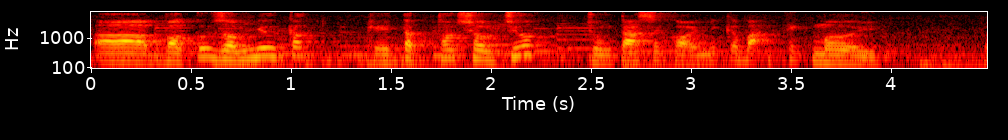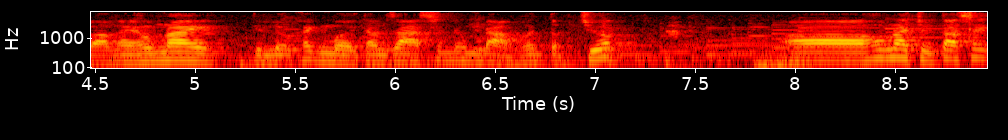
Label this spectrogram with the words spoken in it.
À, và cũng giống như các cái tập talk show trước, chúng ta sẽ có những các bạn khách mời và ngày hôm nay thì lượng khách mời tham gia sẽ đông đảo hơn tập trước. À, hôm nay chúng ta sẽ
